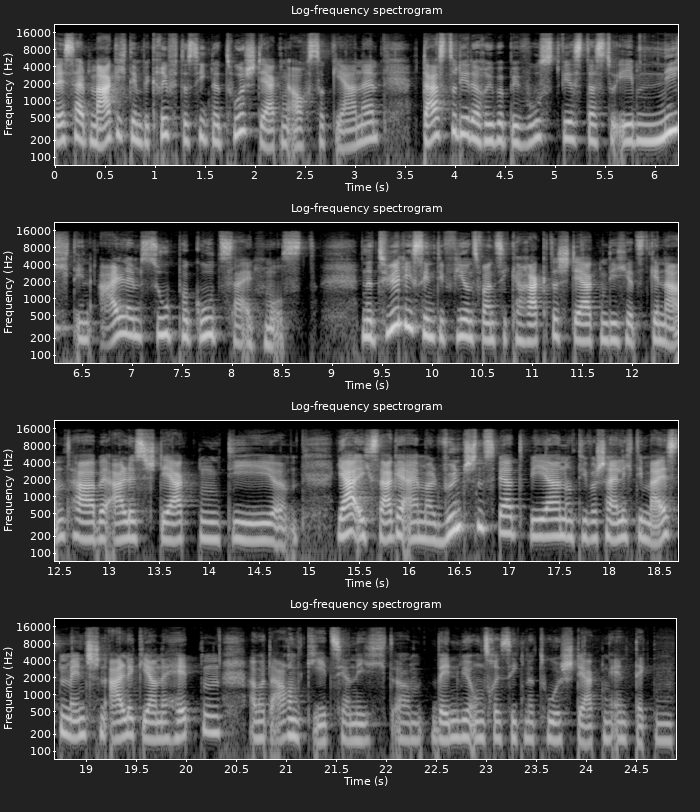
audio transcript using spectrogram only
deshalb mag ich den Begriff der Signaturstärken auch so gerne, dass du dir darüber bewusst wirst, dass du eben nicht in allem super gut sein musst. Natürlich sind die 24 Charakterstärken, die ich jetzt genannt habe, alles Stärken, die, ja, ich sage einmal, wünschenswert wären und die wahrscheinlich die meisten Menschen alle gerne hätten. Aber darum geht es ja nicht, ähm, wenn wir unsere Signaturstärken entdecken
